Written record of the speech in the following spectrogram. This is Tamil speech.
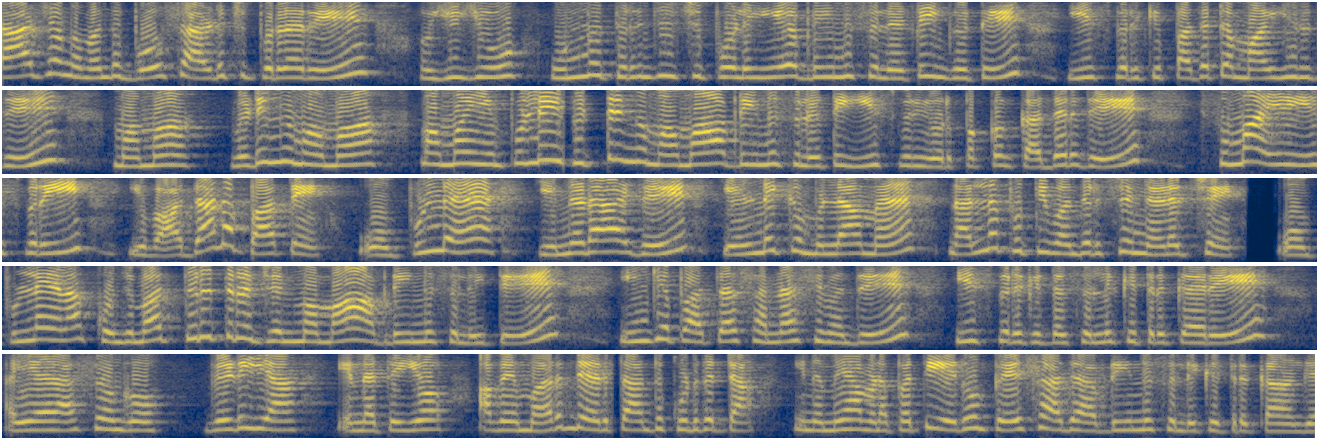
ராஜாங்க வந்து போஸ் அடிச்சு போறாரு. ஐயோ உண்மை தெரிஞ்சிச்சு போலயே அப்படின்னு சொல்லிட்டு இங்கிட்டு ஈஸ்வரிக்கு பதட்டம் ஆகிருது. மாமா விடுங்க மாமா. மாமா என் பிள்ளைய விட்டுங்க மாமா அப்படின்னு சொல்லிட்டு ஈஸ்வரி ஒரு பக்கம் கதறுது. சும்மா இரு ஈஸ்வரி. இவ அதான பார்த்தேன். உன் புள்ள என்னடா இது? என்னைக்கும் இல்லாம நல்ல புத்தி வந்துருச்சுன்னு நினைச்சேன். உன் பிள்ளையெல்லாம் கொஞ்சமா திருத்துற ஜென்மமா அப்படின்னு சொல்லிட்டு இங்க பார்த்தா சன்னாசி வந்து ஈஸ்வரி கிட்ட சொல்லிக்கிட்டு இருக்காரு. ஐயா ராசவங்கோ வெடியா என்னத்தையோ அவன் மருந்து எடுத்தாந்து கொடுத்துட்டான் இனிமே அவனை பத்தி எதுவும் பேசாத அப்படின்னு சொல்லிக்கிட்டு இருக்காங்க.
